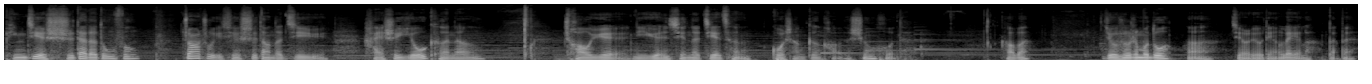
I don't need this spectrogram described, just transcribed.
凭借时代的东风。抓住一些适当的机遇，还是有可能超越你原先的阶层，过上更好的生活的，好吧？就说这么多啊，今儿有点累了，拜拜。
